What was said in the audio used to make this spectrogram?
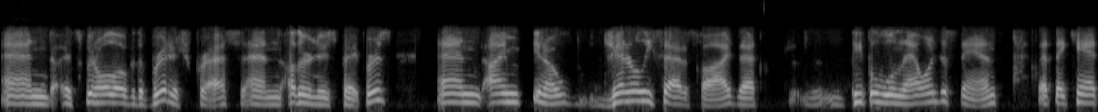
and it's been all over the British press and other newspapers. And I'm, you know, generally satisfied that people will now understand that they can't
